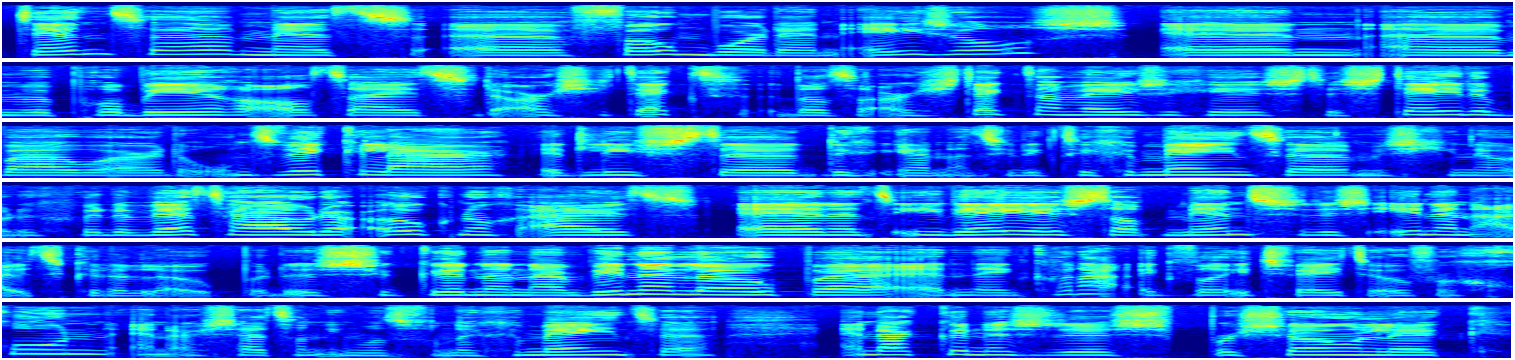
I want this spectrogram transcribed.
tenten met uh, foamborden en ezels. En uh, we proberen altijd de architect, dat de architect aanwezig is, de stedenbouwer, de ontwikkelaar, het liefst de, ja, natuurlijk de gemeente. Misschien nodigen we de wethouder ook nog uit. En het idee is dat mensen dus in en uit kunnen lopen. Dus ze kunnen naar binnen lopen en denken nou, ik wil iets weten over groen. En daar staat dan iemand van de gemeente. En daar kunnen ze dus persoonlijk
